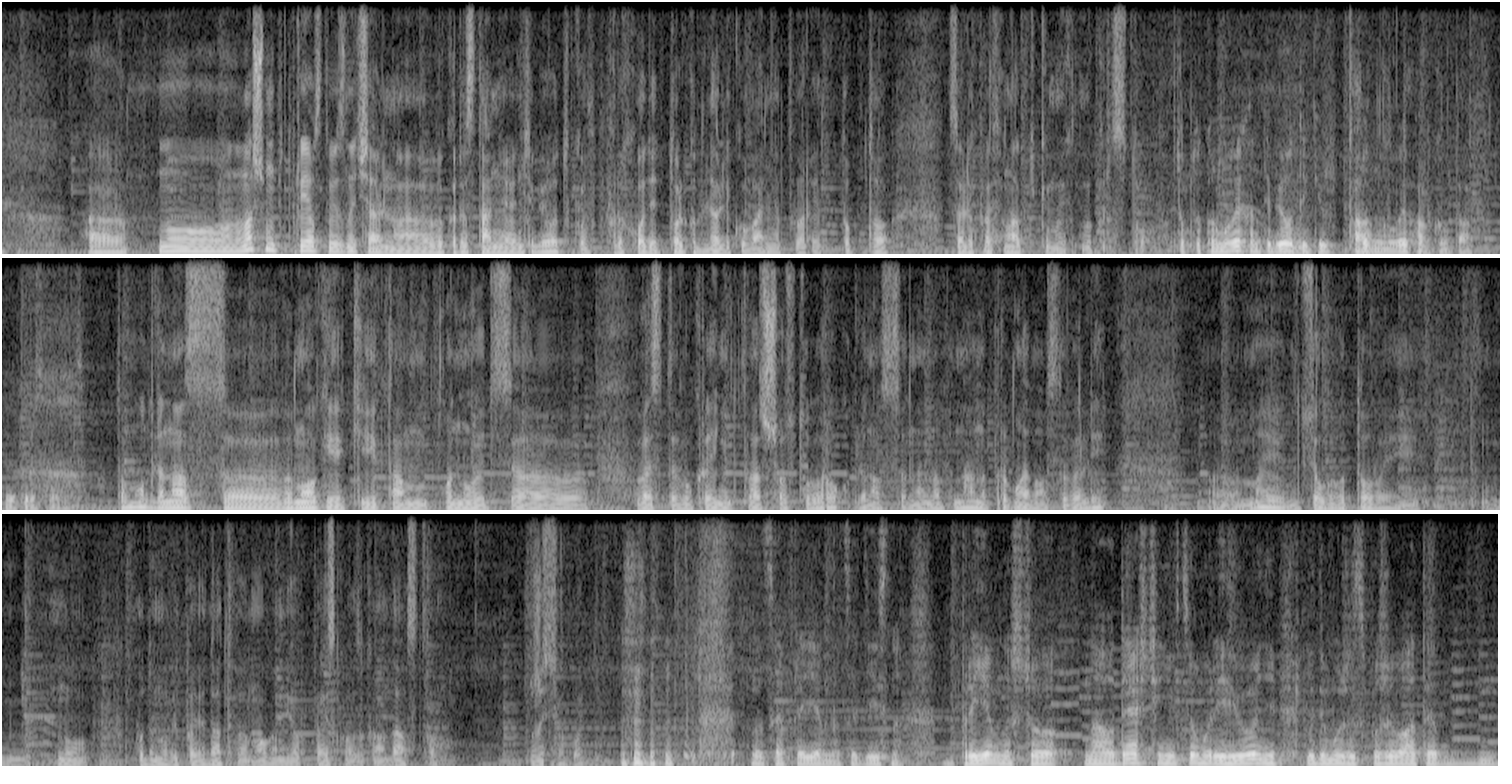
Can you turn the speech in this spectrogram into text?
Е, Ну, на нашому підприємстві ізначально використання антибіотиків приходить тільки для лікування тварин. Тобто в целях профілактики ми їх не використовуємо. Тобто кормових антибіотиків в Так, жодному випадку так. не використовується. Тому для нас е, вимоги, які там плануються ввести в Україні до 26-го року, для нас це не новина, не проблема взагалі. Е, Ми до цього готові і ну, будемо відповідати вимогам європейського законодавства вже сьогодні. Ну це приємно, це дійсно приємно, що на Одещині в цьому регіоні люди можуть споживати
